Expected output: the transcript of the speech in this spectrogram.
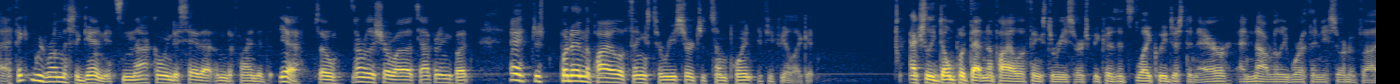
I think if we run this again, it's not going to say that undefined. Yeah, so not really sure why that's happening, but hey, just put it in the pile of things to research at some point if you feel like it. Actually, don't put that in a pile of things to research because it's likely just an error and not really worth any sort of uh,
